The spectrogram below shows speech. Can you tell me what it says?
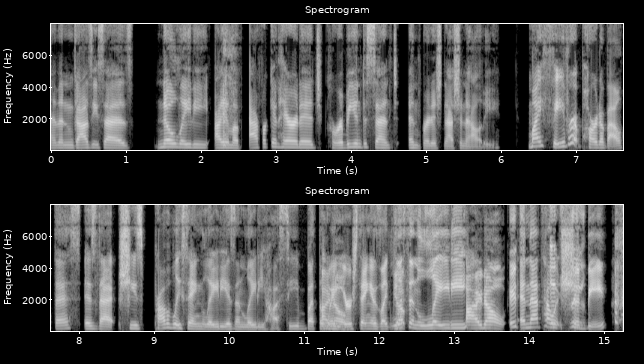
And then Ngozi says, No, lady, I am of African heritage, Caribbean descent, and British nationality. My favorite part about this is that she's probably saying lady as in Lady Hussey, but the I way know. you're saying it is like, Yep. listen, lady. I know. It's and that's how it should the- be.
